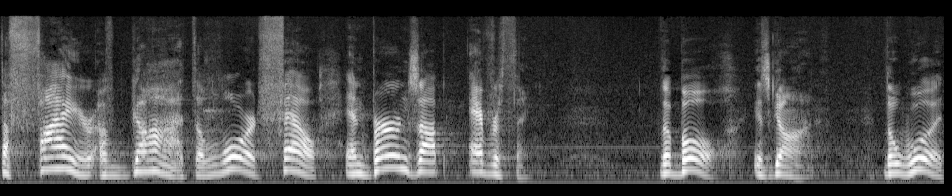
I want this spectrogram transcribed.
The fire of God, the Lord, fell and burns up everything. The bull is gone, the wood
